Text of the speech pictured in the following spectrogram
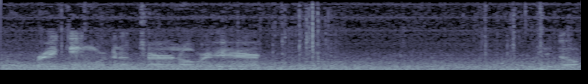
So braking, we're gonna turn over here. There you go.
